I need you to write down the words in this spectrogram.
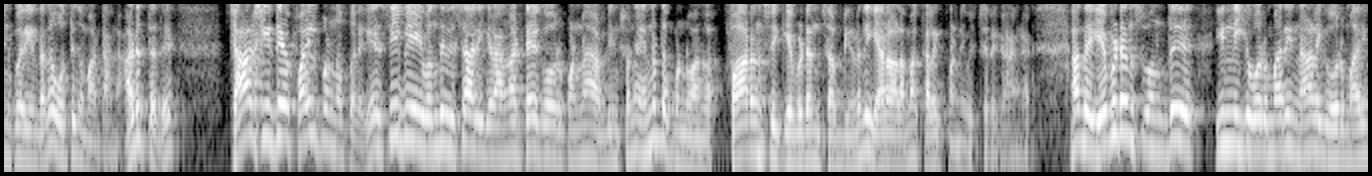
என்கொயரின்றதை ஒத்துக்க மாட்டாங்க. அடுத்தது சார்ஜ் ஷீட்டே ஃபைல் பண்ண பிறகு சிபிஐ வந்து விசாரிக்கிறாங்க டேக் ஓவர் பண்ண அப்படின்னு சொன்னால் என்னத்தை பண்ணுவாங்க? ஃபாரன்சிக் எவிடன்ஸ் அப்படின்றது ஏராளமாக கலெக்ட் பண்ணி வச்சுருக்காங்க. அந்த எவிடன்ஸ் வந்து இன்றைக்கி ஒரு மாதிரி நாளைக்கு ஒரு மாதிரி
